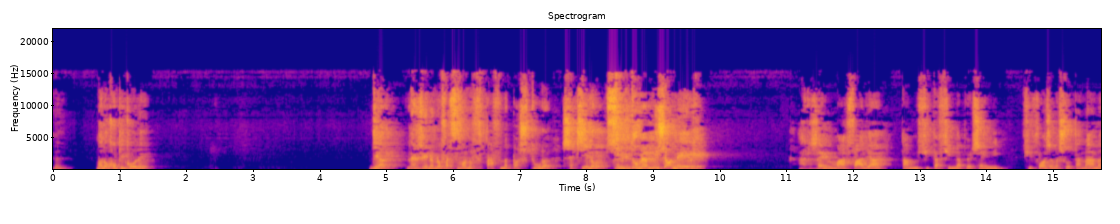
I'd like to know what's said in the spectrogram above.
Hein? Manao copie coller. Dia lazaina anao fa tsy manao fitafina pastora satria ianao tsy mitovy amin'ny misionera. Ary izay no mahafaly ahy tamin'ny fitafiany nampiasain'ny fifohazana soa-tanàna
